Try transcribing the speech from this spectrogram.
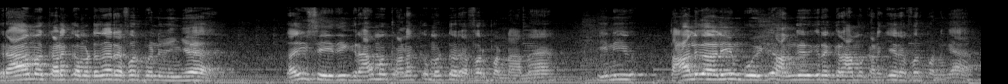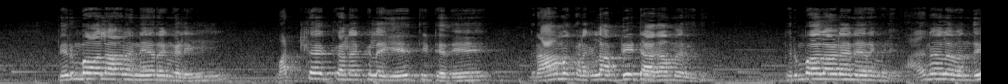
கிராம கணக்கை மட்டும் தான் ரெஃபர் பண்ணுவீங்க. தயவுசெய்து கிராம கணக்கை மட்டும் ரெஃபர் பண்ணாமல் இனி தாலுகாலையும் போயிட்டு அங்கே இருக்கிற கிராம கணக்கையும் ரெஃபர் பண்ணுங்கள் பெரும்பாலான நேரங்களில் வட்ட கணக்கில் ஏற்றிட்டது கிராம கணக்கில் அப்டேட் ஆகாமல் இருக்குது. பெரும்பாலான நேரங்களில். அதனால் வந்து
